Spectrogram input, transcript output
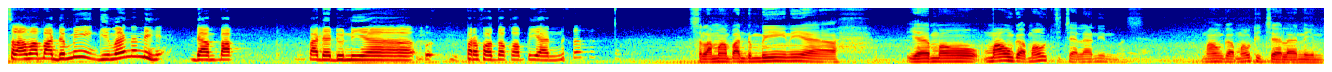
Selama pandemi gimana nih dampak pada dunia perfotokopian? Selama pandemi ini ya ya mau mau nggak mau dijalanin mas, mau nggak mau dijalanin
